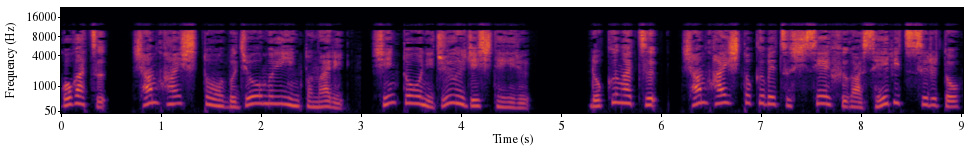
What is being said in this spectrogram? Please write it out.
5月、上海市党部常務委員となり、新党に従事している。6月、上海市特別市政府が成立すると、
